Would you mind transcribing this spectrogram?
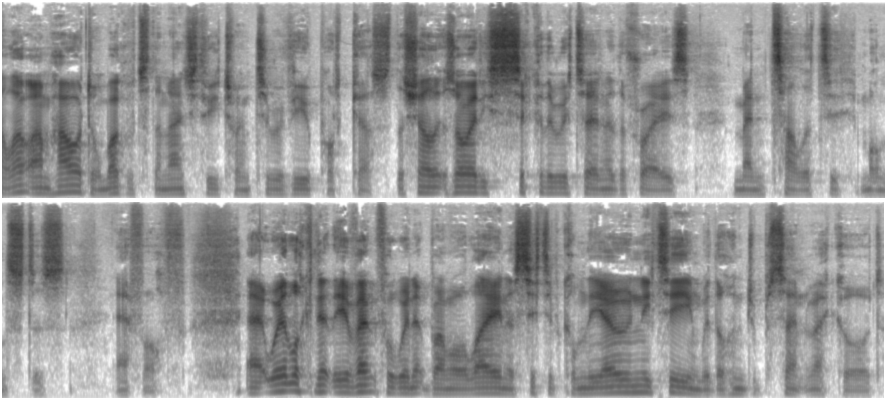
Hello, I'm Howard, and welcome to the 9320 Review Podcast, the show that's already sick of the return of the phrase mentality monsters. F off. Uh, we're looking at the eventful win at Bramall Lane as City become the only team with a 100% record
